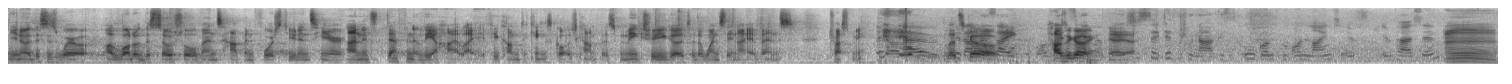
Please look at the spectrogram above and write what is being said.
You know, this is where a lot of the social events happen for students here. And it's definitely a highlight if you come to King's College campus. Make sure you go to the Wednesday night events. Trust me. Um, Let's go. like, How's it going? It's Yeah, yeah. just so difficult now because it's all gone from online to in person. Mm.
